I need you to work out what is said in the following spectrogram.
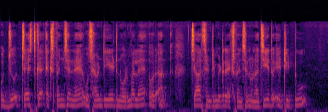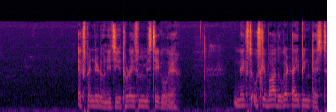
और जो चेस्ट का एक्सपेंशन है, वो 78 नॉर्मल है और चार सेंटीमीटर एक्सपेंशन होना चाहिए तो 82 एक्सपेंडेड होनी चाहिए। थोड़ा इसमें मिस्टेक हो गया। नेक्स्ट उसके बाद होगा टाइपिंग टेस्ट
